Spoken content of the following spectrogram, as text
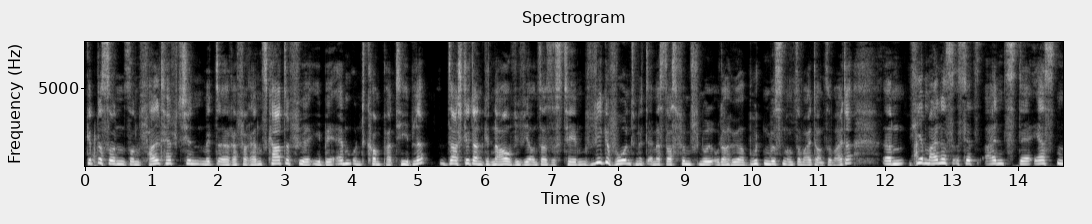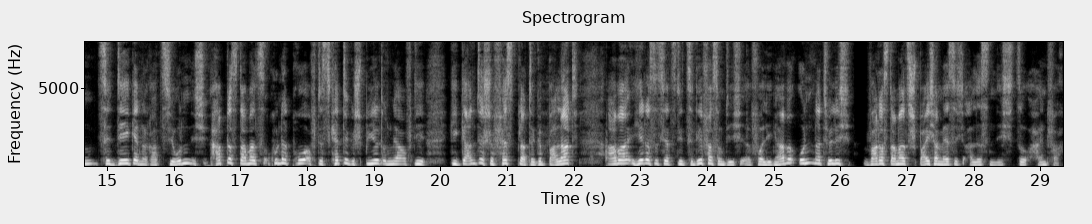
gibt es so ein, so ein Faltheftchen mit äh, Referenzkarte für IBM und Kompatible da steht dann genau, wie wir unser System wie gewohnt mit MS-DOS 5.0 oder höher booten müssen und so weiter und so weiter. Ähm, hier meines ist jetzt eins der ersten CD-Generationen. Ich habe das damals 100 Pro auf Diskette gespielt und mir auf die gigantische Festplatte geballert. Aber hier, das ist jetzt die CD-Fassung, die ich äh, vorliegen habe. Und natürlich war das damals speichermäßig alles nicht so einfach.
